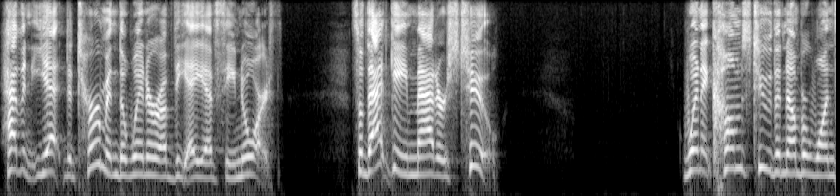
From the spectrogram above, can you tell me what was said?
haven't yet determined the winner of the AFC North. So that game matters too when it comes to the number one,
